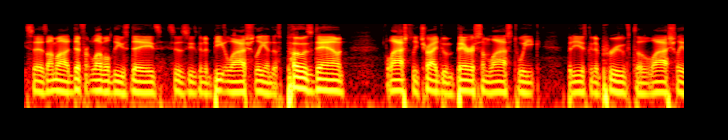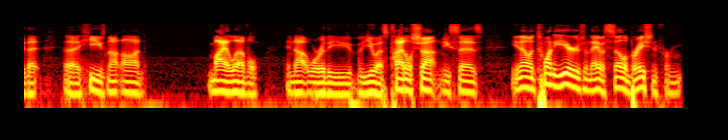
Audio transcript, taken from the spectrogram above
he says I'm on a different level these days. He says he's going to beat Lashley in this pose down. Lashley tried to embarrass him last week, but he is going to prove to Lashley that uh, he's not on my level and not worthy of a U.S. title shot. And he says, you know, in 20 years when they have a celebration for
